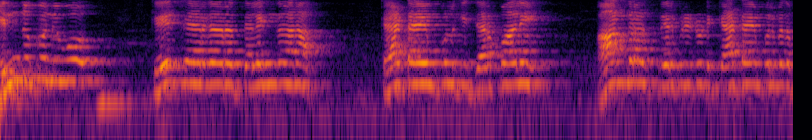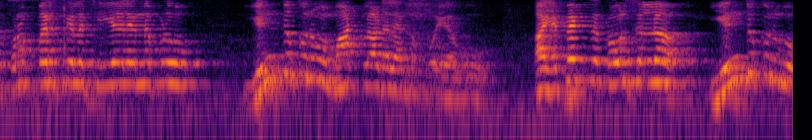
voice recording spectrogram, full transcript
ఎందుకు నువ్వు కేసీఆర్ గారు తెలంగాణ కేటాయింపులకి జరపాలి. ఆంధ్రాకు జరిపినటువంటి కేటాయింపుల మీద పునఃపరిశీలన చేయాలి అన్నప్పుడు ఎందుకు నువ్వు మాట్లాడలేకపోయావు? ఆ ఎపెక్స్ కౌన్సిల్లో ఎందుకు నువ్వు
